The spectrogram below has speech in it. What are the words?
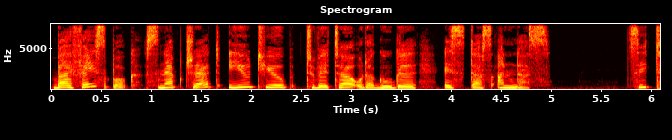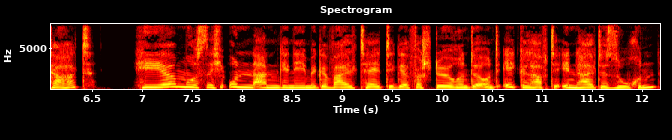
Bei Facebook, Snapchat, YouTube, Twitter oder Google ist das anders. Zitat hier muss ich unangenehme, gewalttätige, verstörende und ekelhafte Inhalte suchen,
